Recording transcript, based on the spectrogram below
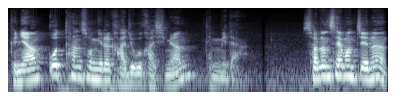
그냥 꽃 한 송이를 가지고 가시면 됩니다. 33번째는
